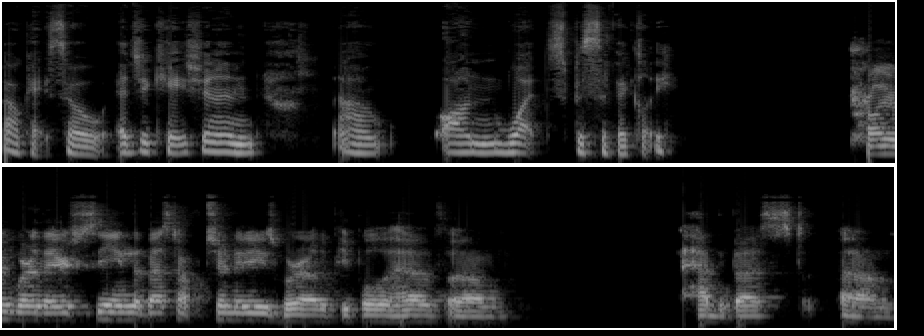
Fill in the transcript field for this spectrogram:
Okay, so education um, on what specifically? Probably where they're seeing the best opportunities, where other people have um, had the best, um,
